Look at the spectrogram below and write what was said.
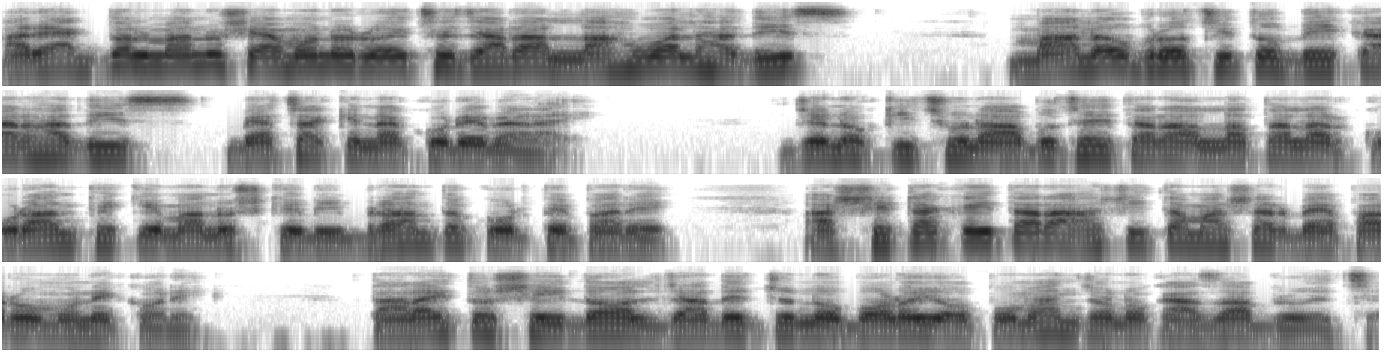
আর একদল মানুষ এমনও রয়েছে যারা লাহওয়াল হাদিস মানব রচিত বেকার হাদিস বেচা কেনা করে বেড়ায়। যেন কিছু না বুঝেই তারা আল্লাহ তালার কোরআন থেকে মানুষকে বিভ্রান্ত করতে পারে আর সেটাকেই তারা হাসি তামাশার ব্যাপারও মনে করে। তারাই তো সেই দল যাদের জন্য বড়ই অপমানজনক আজাব রয়েছে।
